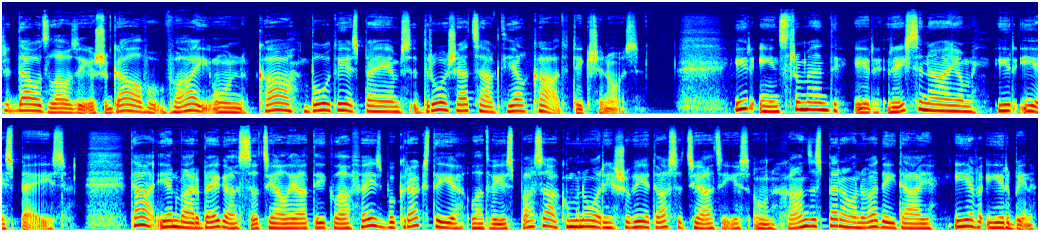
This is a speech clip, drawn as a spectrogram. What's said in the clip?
ir daudz lauzījuši galvu, vai un kā būtu iespējams droši atsākt jau kādu tikšanos. Ir instrumenti, ir risinājumi, ir iespējas. Tā janvāra beigās sociālajā tīklā Facebook rakstīja Latvijas pasākumu norišu vietu asociācijas un Hanzas Perona vadītāja Ieva Irbina.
